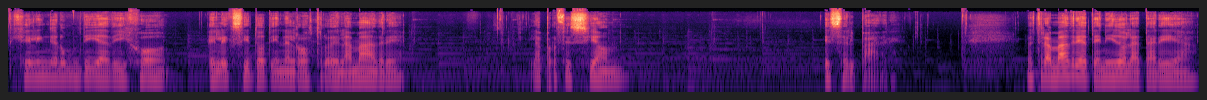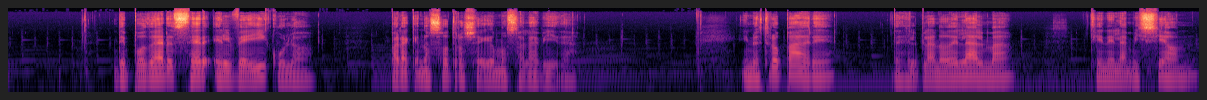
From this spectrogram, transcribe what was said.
Hellinger un día dijo, el éxito tiene el rostro de la madre, la profesión es el Padre. Nuestra Madre ha tenido la tarea de poder ser el vehículo para que nosotros lleguemos a la vida. Y nuestro Padre, desde el plano del alma, tiene la misión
